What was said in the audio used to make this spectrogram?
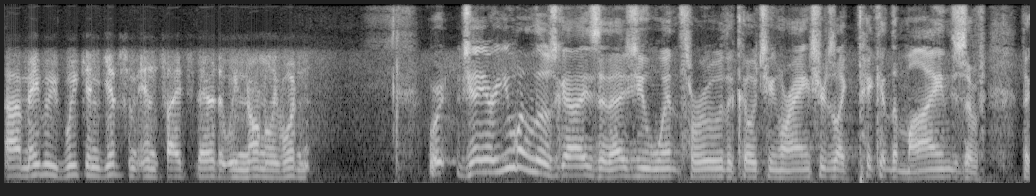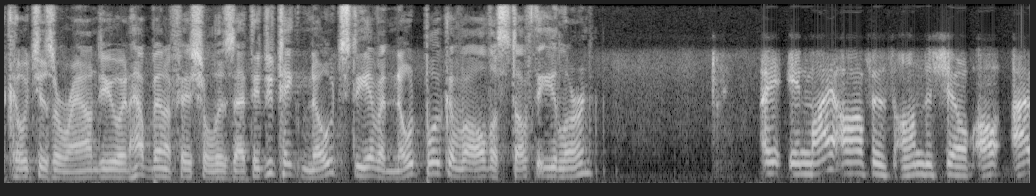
Uh, maybe we can give some insights there that we normally wouldn't. Jay, are you one of those guys that as you went through the coaching ranks, you're like picking the minds of the coaches around you? And how beneficial is that? Did you take notes? Do you have a notebook of all the stuff that you learned? I, in my office on the shelf, I'll, I,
